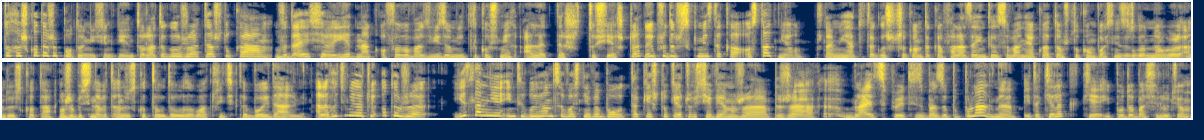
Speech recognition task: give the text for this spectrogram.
trochę szkoda, że po to nie sięgnięto, dlatego że ta sztuka wydaje się jednak oferować widzom nie tylko śmiech, ale też coś jeszcze. No i przede wszystkim jest taka ostatnio, przynajmniej ja to tak dostrzegam, taka fala zainteresowania akurat tą sztuką właśnie ze względu na rolę Andrew Scotta. Może by się nawet Andrew Scotta udało załatwić. To było idealnie. Ale chodzi mi raczej o to, że jest dla mnie intrygujący właśnie wybór takiej sztuki. Oczywiście wiem, że, że Blight Spirit jest bardzo popularne i takie lekkie i podoba się ludziom,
